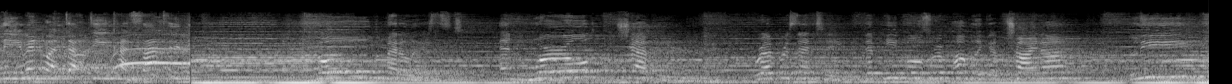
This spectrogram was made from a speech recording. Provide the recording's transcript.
หลีเว่นหวนจากจีนค่ะสร้างสถิติ gold medalist and world champion representing the People's Republic of China Li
